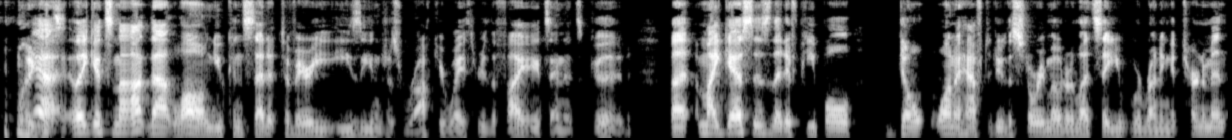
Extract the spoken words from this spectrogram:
like yeah, it's- like it's not that long. You can set it to very easy and just rock your way through the fights, and it's good. But my guess is that if people don't want to have to do the story mode, or let's say you were running a tournament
